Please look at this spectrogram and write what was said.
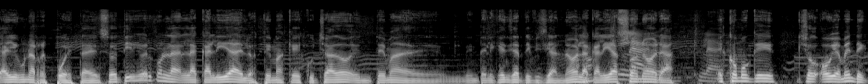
hay alguna respuesta a eso. Tiene que ver con la, la calidad de los temas que he escuchado en tema de, de inteligencia artificial, ¿no? La calidad Claro, sonora. claro. Es como que yo obviamente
